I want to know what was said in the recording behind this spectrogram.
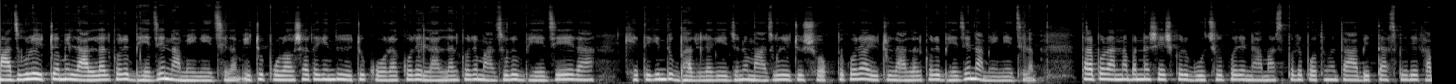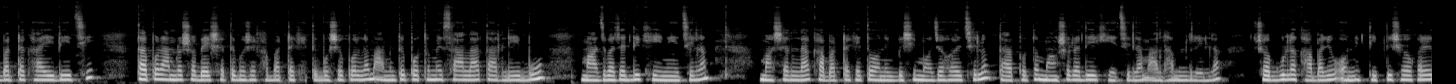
মাছগুলো একটু আমি লাল লাল করে ভেজে নামিয়ে নিয়েছিলাম। একটু পোলাওর সাথে কিন্তু একটু কড়া করে, লাল লাল করে মাছগুলো ভেজে খেতে কিন্তু ভালো লাগে। এই জন্য মাছগুলো একটু শক্ত করে আর একটু লাল লাল করে ভেজে নামিয়ে নিয়েছিলাম। তারপর রান্নাবান্না শেষ করে গুছো করে নামাজ পড়ে প্রথমে তো আবির তাসপুরকে খাবারটা খাইয়ে দিয়েছি। তারপর আমরা সব একসাথে বসে খাবারটা খেতে বসে পড়লাম। আমি তো প্রথমে সালাদ আর লেবু, মাছ বাজার দিয়ে খেয়ে নিয়েছিলাম। মাসাল্লাহ খাবারটা খেতে অনেক বেশি মজা হয়েছিল। তারপর তো মাংসটা দিয়ে খেয়েছিলাম, আলহামদুলিল্লাহ। সবগুলো খাবারই অনেক তৃপ্তি সহকারে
